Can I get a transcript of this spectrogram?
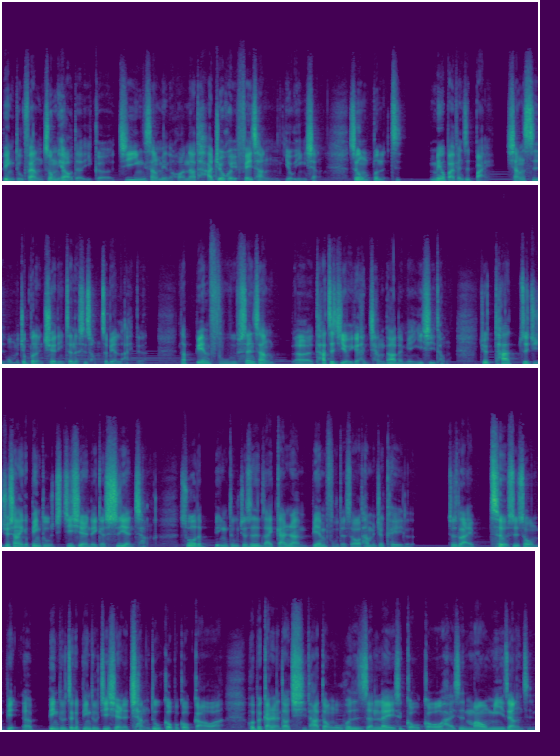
病毒非常重要的一个基因上面的话，那它就会非常有影响。所以，我们不能只没有百分之百相似，我们就不能确定真的是从这边来的。那蝙蝠身上，呃，它自己有一个很强大的免疫系统，就它自己就像一个病毒机器人的一个试验场。所有的病毒就是来感染蝙蝠的时候，他们就可以，就是来测试说我们变呃病毒这个病毒机器人的强度够不够高啊？会不会感染到其他动物或者人类？是狗狗还是猫咪这样子？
